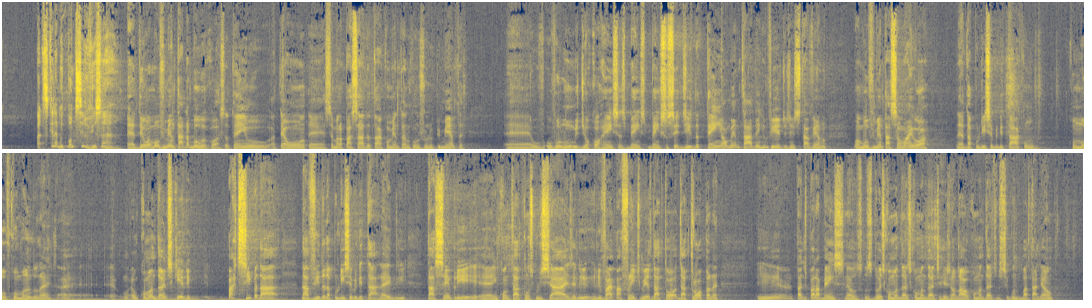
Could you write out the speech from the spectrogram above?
parece que ele é muito bom de serviço, né? É, deu uma movimentada boa, Costa. Eu tenho, até on, é, semana passada eu estava comentando com o Júnior Pimenta, é, o, o, volume de ocorrências bem, bem sucedida tem aumentado em Rio Verde. A gente está vendo uma movimentação maior né, da Polícia Militar com, com um novo comando, né? É, é, um, é um comandante que ele participa da, da vida da Polícia Militar, né? Ele está sempre é, em contato com os policiais, ele, ele vai para frente mesmo da, to, da tropa, né? E tá de parabéns, né? Os, os dois comandantes, comandante regional, comandante do segundo batalhão,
